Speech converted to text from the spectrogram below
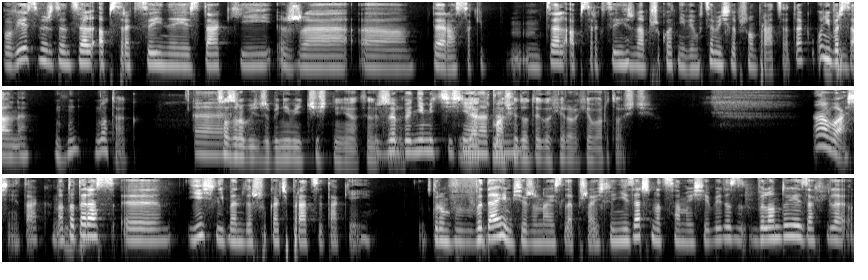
Powiedzmy, że ten cel abstrakcyjny jest taki, że e, teraz taki mm, cel abstrakcyjny, że na przykład, nie wiem, chcę mieć lepszą pracę, tak? Uniwersalny. Mhm. No tak. E, Co zrobić, żeby nie mieć ciśnienia na ten Żeby nie mieć ciśnienia Jak na ten... ma się do tego hierarchia wartości? No właśnie, tak. No to mhm. teraz, y, jeśli będę szukać pracy takiej, którą wydaje mi się, że ona jest lepsza, jeśli nie zacznę od samej siebie, to wyląduję za chwilę.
